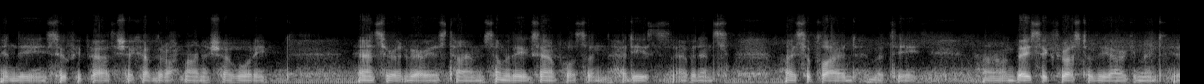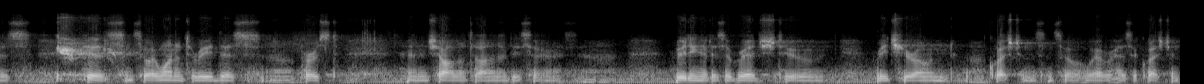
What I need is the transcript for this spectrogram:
in the Sufi path, Sheikh Abdul Rahman al-Shaghuri, answer at various times. Some of the examples and hadith evidence I supplied, but the um, basic thrust of the argument is his. And so I wanted to read this uh, first, and inshallah ta'ala, these are, uh, reading it as a bridge to reach your own uh, questions. And so whoever has a question,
